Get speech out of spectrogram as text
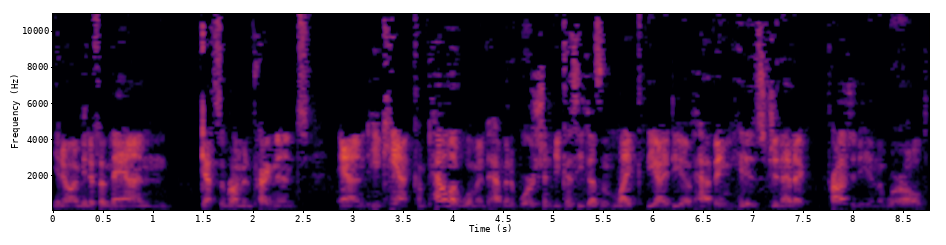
You know, I mean, if a man gets a woman pregnant and he can't compel a woman to have an abortion because he doesn't like the idea of having his genetic progeny in the world.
